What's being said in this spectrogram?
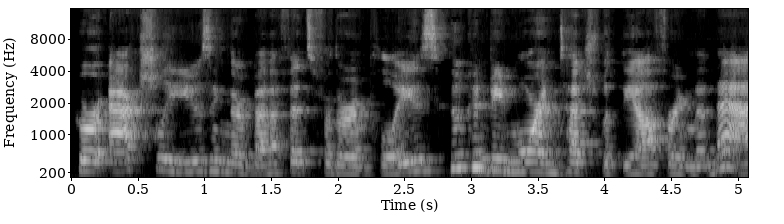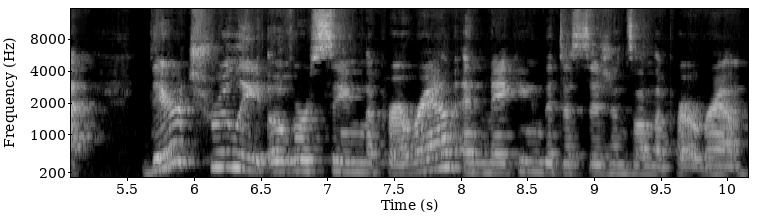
who are actually using their benefits for their employees, who can be more in touch with the offering than that. They're truly overseeing the program and making the decisions on the program.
